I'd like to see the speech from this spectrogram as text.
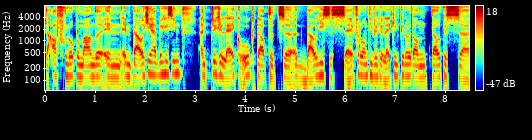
de afgelopen maanden in, in België hebben gezien. En tegelijk ook dat het, uh, het Belgische cijfer, want die vergelijking kunnen we dan telkens uh,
